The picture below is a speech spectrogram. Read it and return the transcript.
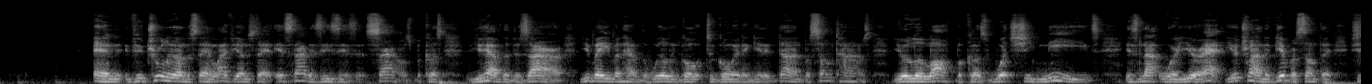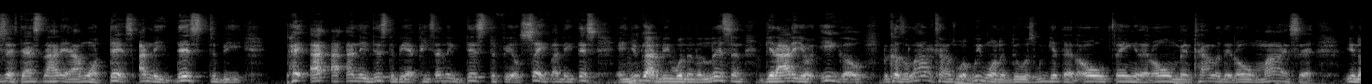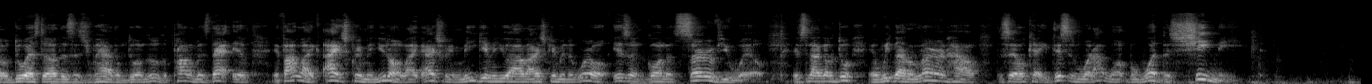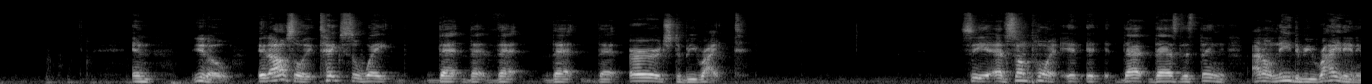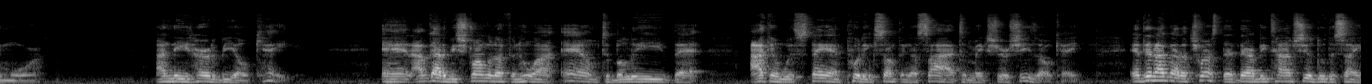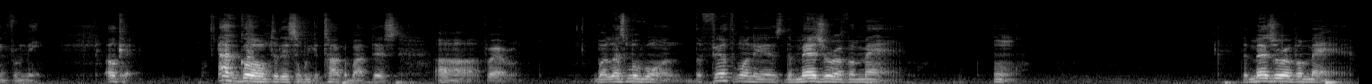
And if you truly understand life, you understand it's not as easy as it sounds because you have the desire. You may even have the will and go to go in and get it done. But sometimes you're a little off because what she needs is not where you're at. You're trying to give her something. She says, that's not it. I want this. I need this to be Pay, I, I need this to be at peace. I need this to feel safe. I need this. And you got to be willing to listen, get out of your ego. Because a lot of times what we want to do is we get that old thing and that old mentality, that old mindset, you know, do as to others as you have them do. The problem is that if, if I like ice cream and you don't like ice cream, me giving you all the ice cream in the world isn't going to serve you well. It's not going to do it. And we got to learn how to say, okay, this is what I want, but what does she need? And, you know, it also, it takes away that, that, that, that that urge to be right. See, at some point, it, it that there's this thing. I don't need to be right anymore. I need her to be okay, and I've got to be strong enough in who I am to believe that I can withstand putting something aside to make sure she's okay, and then I've got to trust that there'll be times she'll do the same for me. Okay, I could go on to this and we could talk about this uh, forever. But let's move on. The fifth one is the measure of a man. Mm. The measure of a man.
